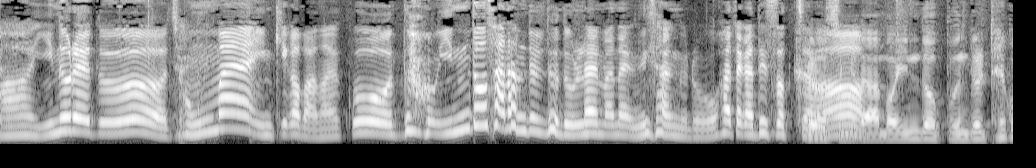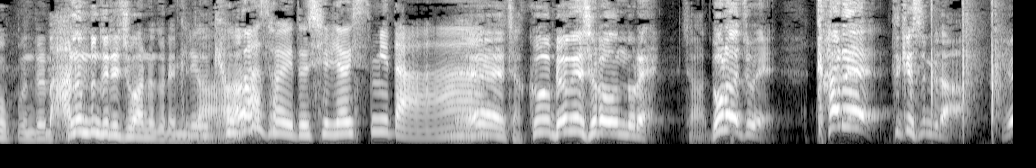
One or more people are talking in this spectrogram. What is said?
아, 이 노래도 정말 인기가 많았고 또 인도 사람들도 놀랄 만한 의상으로 화제가 됐었죠. 그렇습니다. 뭐 인도 분들, 태국 분들 많은 분들이 좋아하는 노래입니다. 그리고 교과서에도 실려 있습니다. 네, 자, 그 명예스러운 노래. 자, 노라조의 카레 듣겠습니다. 예.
